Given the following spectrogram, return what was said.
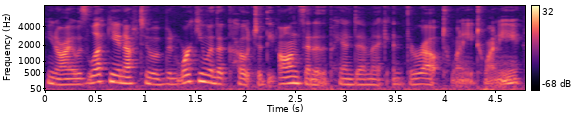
you know, I was lucky enough to have been working with a coach at the onset of the pandemic and throughout 2020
